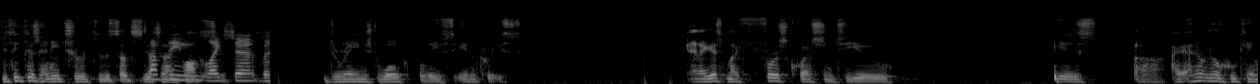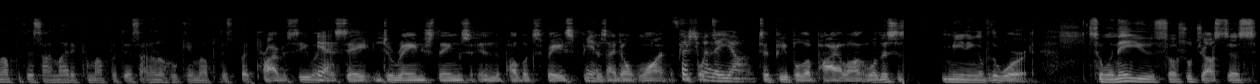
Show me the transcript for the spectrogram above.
you think there's any truth to the substitution Something hypothesis? like that, but Deranged woke beliefs increased. And I guess my first question to you is uh, I, I don't know who came up with this. I might have come up with this. I don't know who came up with this, but privacy when Yeah. they say deranged things in the public space because I don't want Especially people when to, they're young. to people to pile on. Well, this is meaning of the word. So when they use social justice,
